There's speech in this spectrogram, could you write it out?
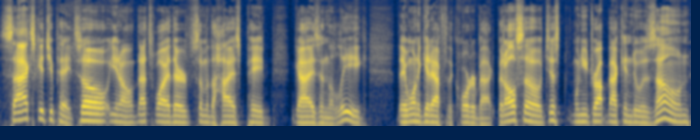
Sacks get you paid. So, you know, that's why they're some of the highest paid guys in the league. They want to get after the quarterback. But also, just when you drop back into a zone,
